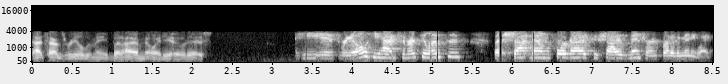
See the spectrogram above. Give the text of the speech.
that sounds real to me, but I have no idea who it is. he is real. He had tuberculosis, but shot down the four guys who shot his mentor in front of him anyway.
